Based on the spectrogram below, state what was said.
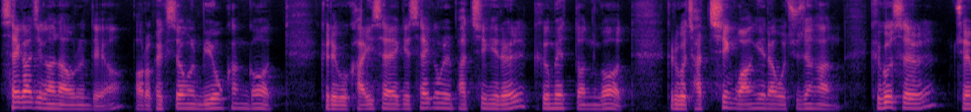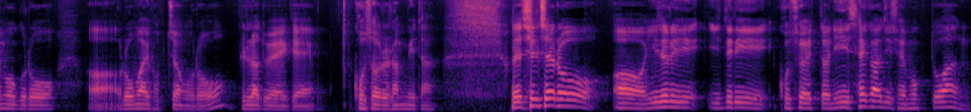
세 가지가 나오는데요. 바로 백성을 미혹한 것, 그리고 가이사에게 세금을 바치기를 금했던 것, 그리고 자칭 왕이라고 주장한 그것을 제목으로 어, 로마의 법정으로 빌라도에게 고소를 합니다. 근데 실제로 어, 이들이 이들이 고소했던 이 세 가지 제목 또한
